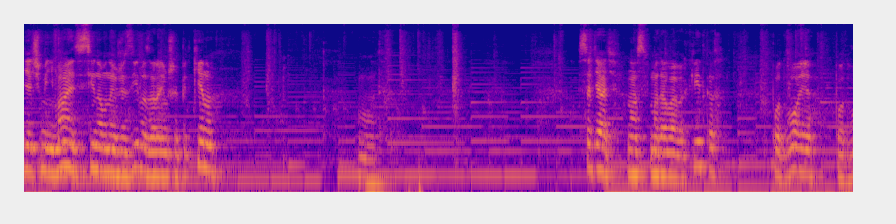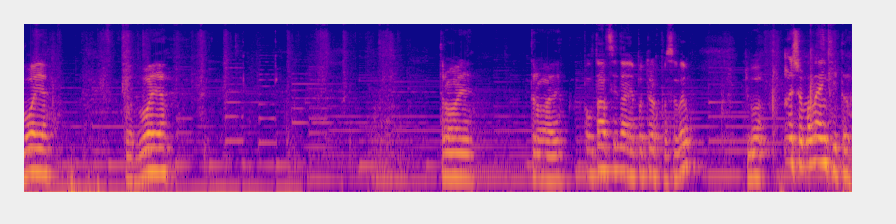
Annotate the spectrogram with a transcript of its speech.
Ячмінь мають, сіна вони вже з'їли, зараз їм ще підкину. От. Сидять у нас в металевих клітках по двоє, по двоє, по двоє. Троє, троє. Полтавці, да, я по трьох поселив. Бо вони ще маленькі, то,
